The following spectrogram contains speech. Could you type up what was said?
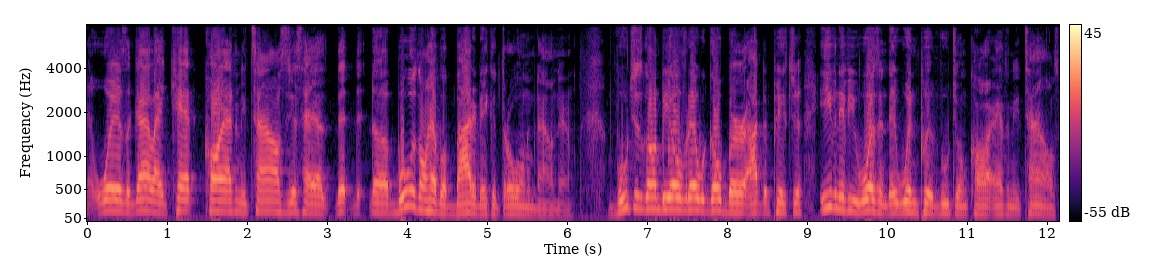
Whereas a guy like Cat Karl-Anthony Towns just has that the Bulls don't have a body they could throw on him down there. Vooch is gonna be over there with Gobert out the picture. Even if he wasn't, they wouldn't put Vooch on Karl-Anthony Towns.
